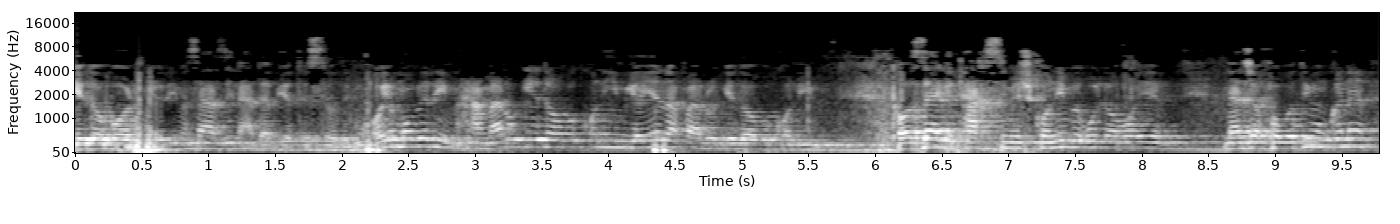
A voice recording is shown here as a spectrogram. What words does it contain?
گدابار بیاری مثلا از این ادبیات استفاده کنیم. آیا ما بریم همه رو گدا بکنیم یا یه نفر رو گدا بکنیم؟ تازه اگه تقسیمش کنیم به قول آقای نجف آبادی ممکنه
